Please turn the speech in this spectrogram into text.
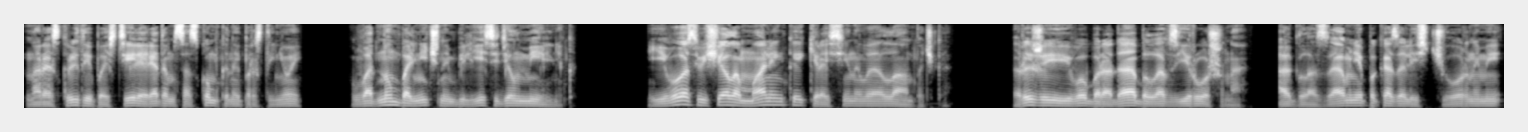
На раскрытой постели рядом со скомканной простыней в одном больничном белье сидел мельник. Его освещала маленькая керосиновая лампочка. Рыжая его борода была взъерошена, а глаза мне показались черными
